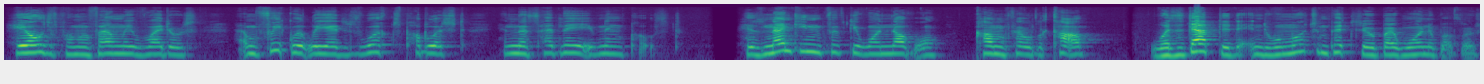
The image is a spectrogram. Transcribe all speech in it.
hailed from a family of writers and frequently had his works published in the Saturday Evening Post. His 1951 novel, Come Fill the Cup, was adapted into a motion picture by Warner Brothers,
